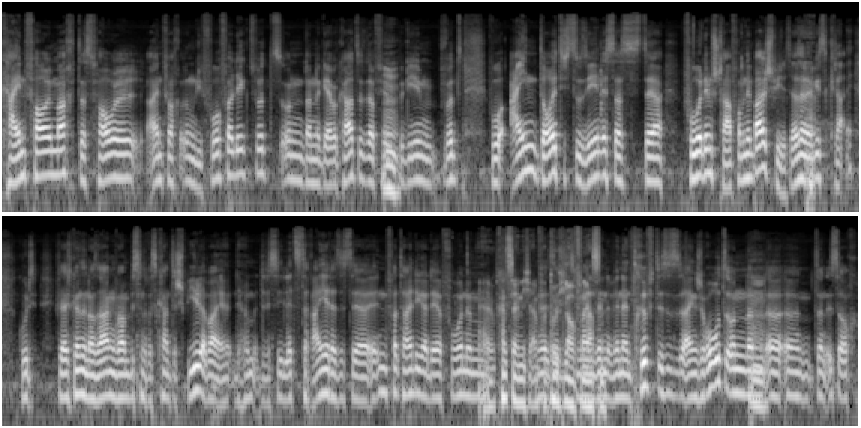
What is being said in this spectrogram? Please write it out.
kein Foul macht, das Foul einfach irgendwie vorverlegt wird und dann eine gelbe Karte dafür mhm. begeben wird, wo eindeutig zu sehen ist, dass der vor dem Strafraum den Ball spielt. Also da klar, gut, vielleicht können Sie noch sagen, war ein bisschen riskantes Spiel, aber das ist die letzte Reihe, das ist der Innenverteidiger, der vor einem. Ja, du kannst ja nicht einfach ne, durchlaufen meine, lassen. Wenn, wenn er trifft, ist es eigentlich rot und dann, mhm. äh, äh dann ist auch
